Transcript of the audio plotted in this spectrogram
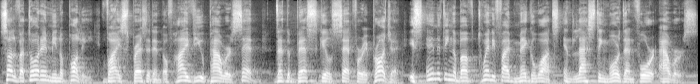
Salvatore Minopoli, Vice President of Highview Power said that the best skill set for a project is anything above 25 megawatts and lasting more than 4 hours.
